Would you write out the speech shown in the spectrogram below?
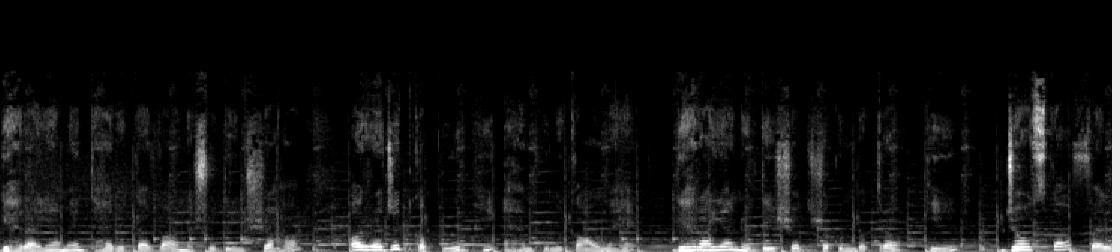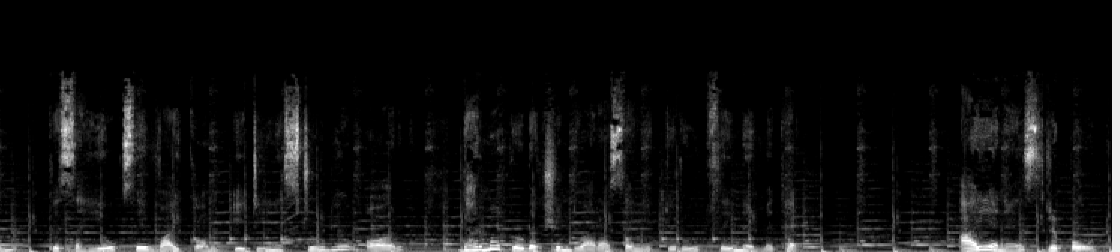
गहराइया में धैर्य करवा नशुद्दीन शाह और रजत कपूर भी अहम भूमिकाओं में हैं। गहराइया निर्देशक शकुन बत्रा की जॉस्का फ़िल्म के सहयोग से वाईकॉम 18 स्टूडियो और धर्मा प्रोडक्शन द्वारा संयुक्त रूप से निर्मित है। आईएनएस रिपोर्ट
